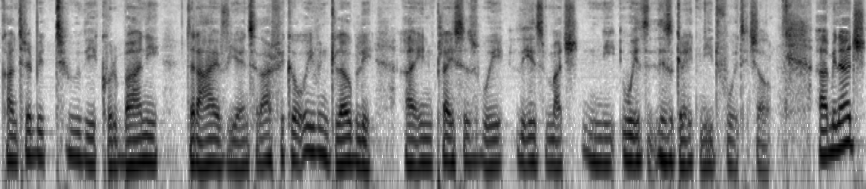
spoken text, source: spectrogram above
contribute to the Kurbani drive here in South Africa or even globally uh, in places where there is much need, where there's great need for it. Inshallah. Uh, Minhaj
